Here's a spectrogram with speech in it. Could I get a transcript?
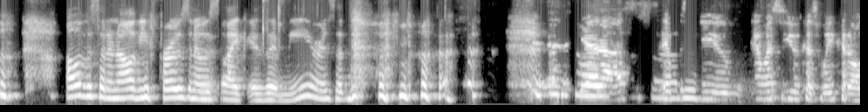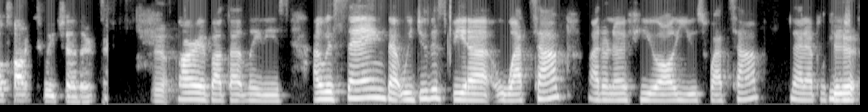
all of a sudden, all of you froze, and I was like, is it me or is it them? yes, it was you. It was you because we could all talk to each other. Yeah. Sorry about that, ladies. I was saying that we do this via WhatsApp. I don't know if you all use WhatsApp, that application. Yeah.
